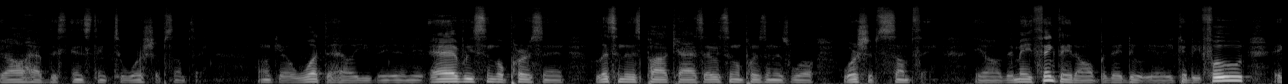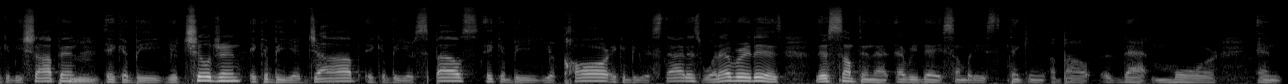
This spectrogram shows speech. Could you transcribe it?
we all have this instinct to worship something I don't care what the hell you think. I mean, every single person listen to this podcast, every single person in this world worships something. You know, they may think they don't, but they do. You know, it could be food, it could be shopping, mm. it could be your children, it could be your job, it could be your spouse, it could be your car, it could be your status, whatever it is. There's something that every day somebody's thinking about that more and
